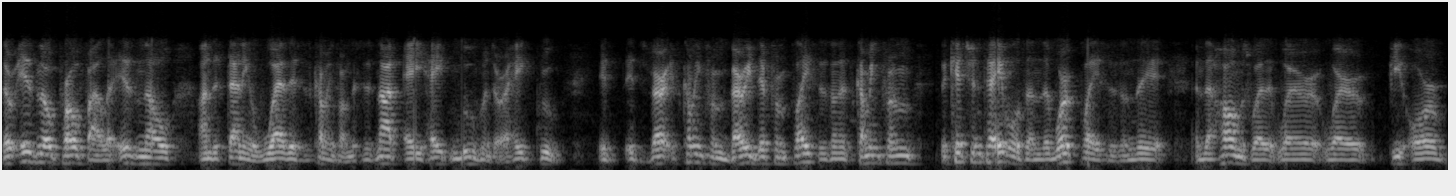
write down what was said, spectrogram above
there is no profile, there is no understanding of where this is coming from. This is not a hate movement or a hate group. It, it's very, it's coming from very different places, and it's coming from the kitchen tables and the workplaces and the and the homes where where where or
